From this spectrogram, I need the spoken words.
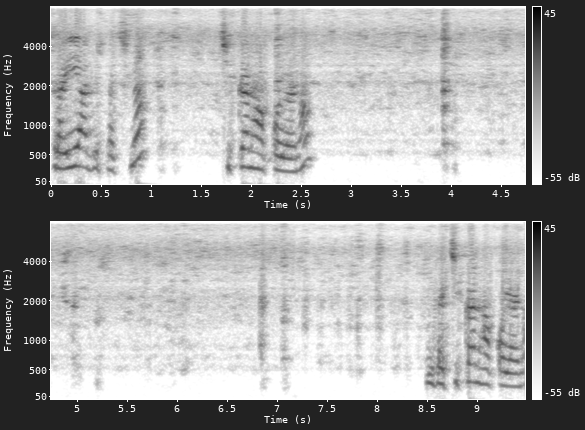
ಫ್ರೈ ಆಗಿದ ತಕ್ಷಣ ಚಿಕನ್ ಹಾಕೊಳ್ಳೋಣ. ಈಗ ಚಿಕನ್ ಹಾಕೊಳ್ಳೋಣ.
